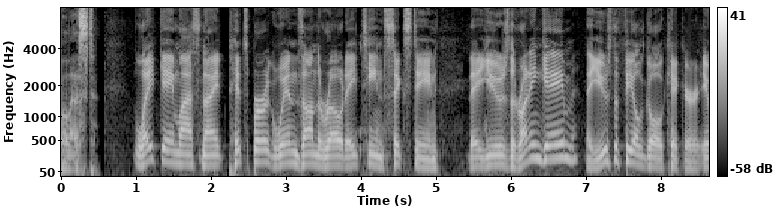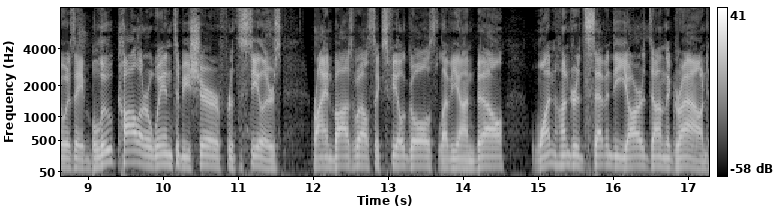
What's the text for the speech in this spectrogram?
Catalyst. Late game last night, Pittsburgh wins on the road 18 16. They used the running game, they used the field goal kicker. It was a blue collar win, to be sure, for the Steelers. Ryan Boswell, six field goals. Le'Veon Bell, 170 yards on the ground.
